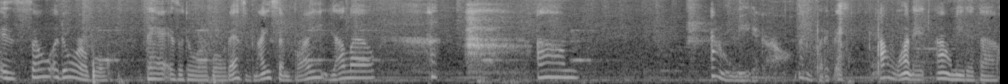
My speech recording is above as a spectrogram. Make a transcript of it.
is so adorable. That is adorable. That's nice and bright yellow. Um, I don't need it, girl. Let me put it back. I want it. I don't need it though.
